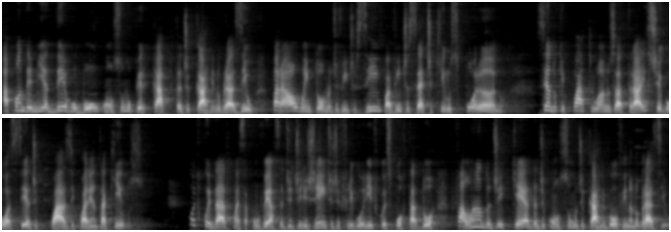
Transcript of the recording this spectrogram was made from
a pandemia derrubou o consumo per capita de carne no Brasil para algo em torno de 25 a 27 quilos por ano, sendo que quatro anos atrás chegou a ser de quase 40 quilos. Muito cuidado com essa conversa de dirigente de frigorífico exportador falando de queda de consumo de carne bovina no Brasil.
